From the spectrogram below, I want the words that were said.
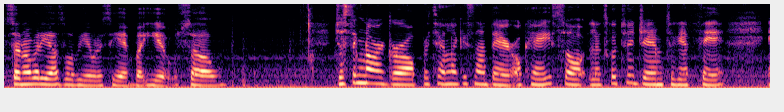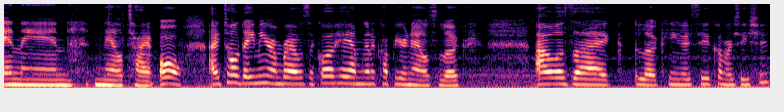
so nobody else will be able to see it but you. So just ignore girl. Pretend like it's not there okay? So let's go to the gym to get fit and then nail time. Oh i told amy remember i was like oh hey i'm gonna copy your nails. Look. I was like look can you guys see a conversation?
